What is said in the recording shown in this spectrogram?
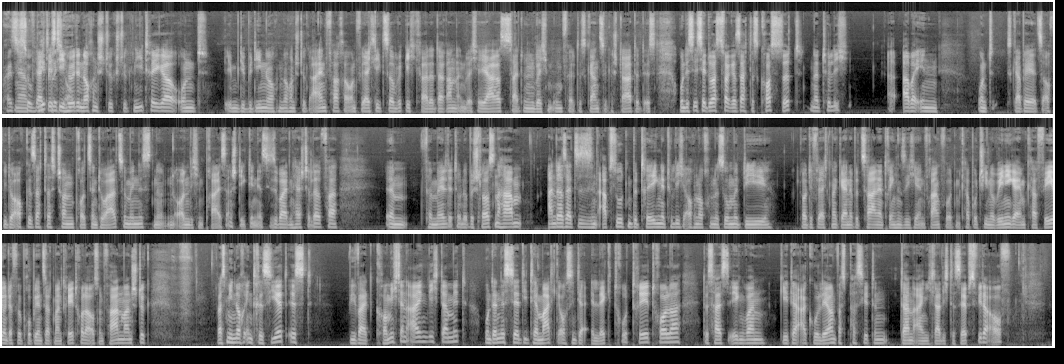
weiß ja, so vielleicht ist die Hürde noch ein Stück, Stück niedriger und eben die Bedienung noch, noch ein Stück einfacher und vielleicht liegt es auch wirklich gerade daran, an welcher Jahreszeit und in welchem Umfeld das Ganze gestartet ist. Und es ist ja, du hast zwar gesagt, das kostet natürlich, aber in und es gab ja jetzt auch, wie du auch gesagt hast, schon prozentual zumindest einen, einen ordentlichen Preisanstieg, den jetzt diese beiden Hersteller ver, ähm, vermeldet oder beschlossen haben. Andererseits ist es in absoluten Beträgen natürlich auch noch eine Summe, die Leute vielleicht mal gerne bezahlen. Dann trinken sie hier in Frankfurt ein Cappuccino weniger im Café und dafür probieren sie halt mal einen Tretroller aus und fahren mal ein Stück. Was mich noch interessiert ist, wie weit komme ich denn eigentlich damit? Und dann ist ja die Thematik auch, sind ja Elektro-Tretroller. Das heißt, irgendwann geht der Akku leer und was passiert denn dann eigentlich? Lade ich das selbst wieder auf?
